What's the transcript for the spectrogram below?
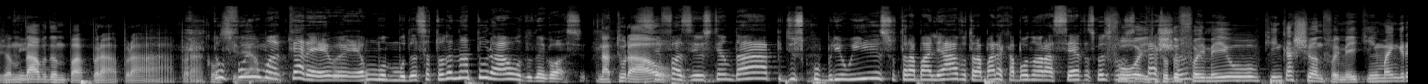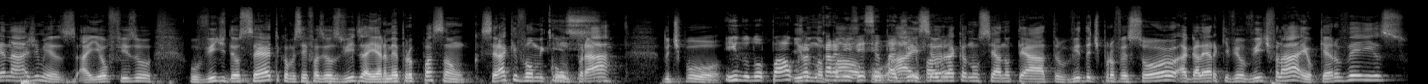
Já não Entendi. dava dando pra, pra, pra, pra Então foi uma, muito. cara, é, é uma mudança toda natural do negócio. Natural. Você fazia o stand-up, descobriu isso, trabalhava, o trabalho acabou na hora certa, as coisas foram Foi, encaixando. tudo foi meio que encaixando, foi meio que uma engrenagem mesmo. Aí eu fiz o, o vídeo, deu certo, comecei a fazer os vídeos, aí era a minha preocupação. Será que vão me comprar do tipo. Indo no palco, Indo no o cara me palco, vê sentadinho ah, e se eu já que anunciar no teatro Vida de Professor, a galera que vê o vídeo fala, ah, eu quero ver isso.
